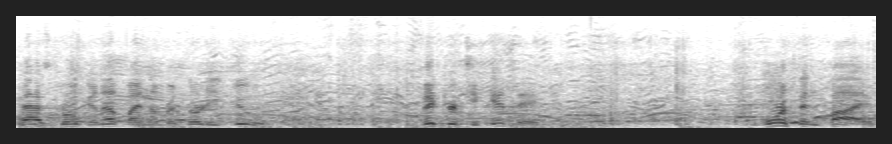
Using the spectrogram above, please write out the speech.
Pass broken up by number 32, Victor Chiquete. Fourth and five.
